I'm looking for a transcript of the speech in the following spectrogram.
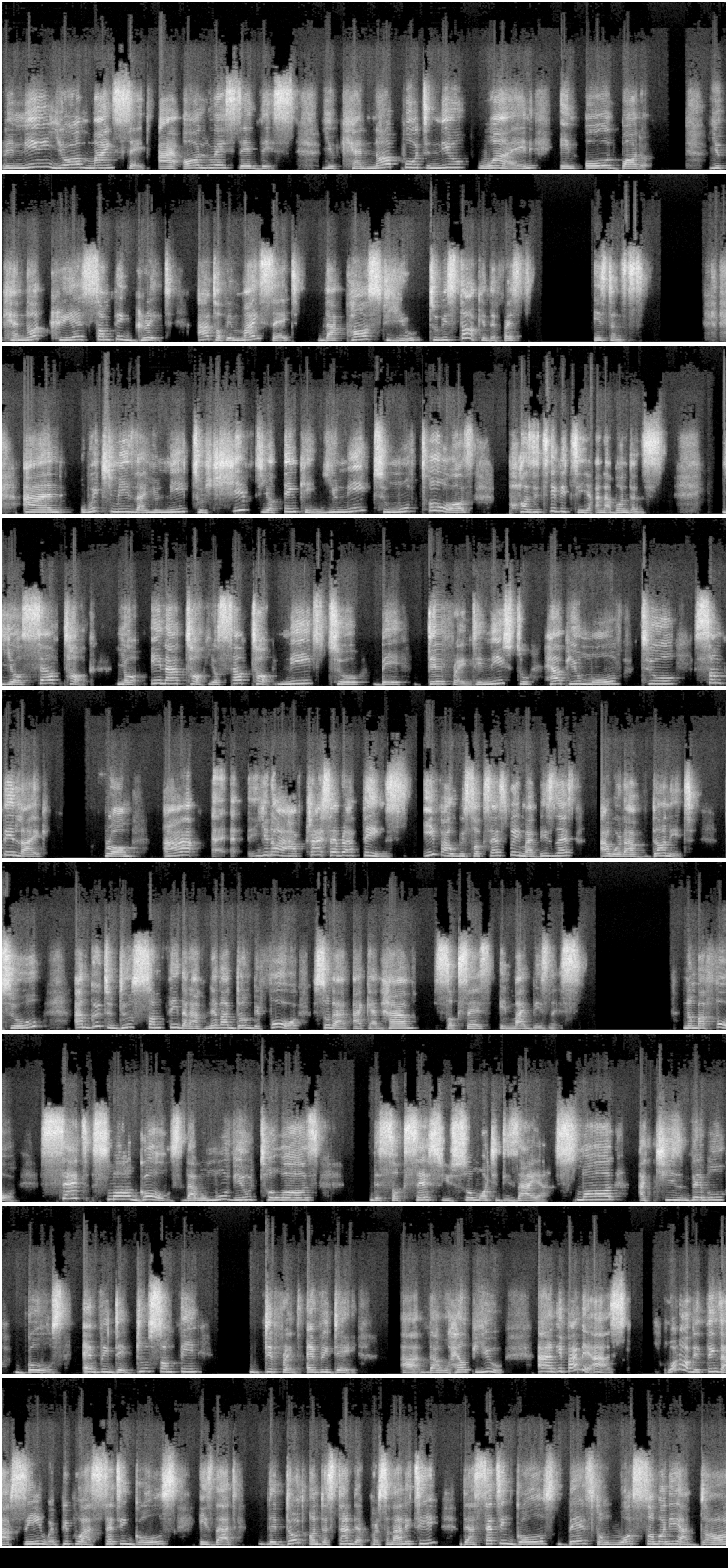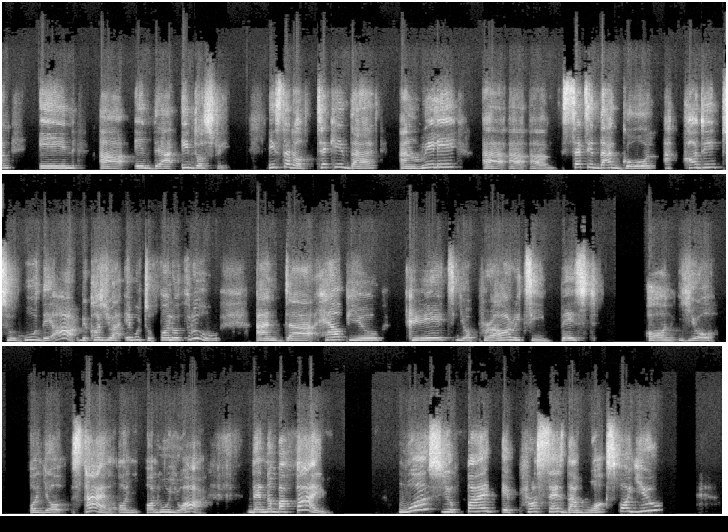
renew your mindset. I always say this you cannot put new wine in old bottle. You cannot create something great out of a mindset that caused you to be stuck in the first instance. And which means that you need to shift your thinking. You need to move towards positivity and abundance. Your self talk, your inner talk, your self talk needs to be different. It needs to help you move to something like from, uh, you know, I have tried several things. If I would be successful in my business, I would have done it. Two, I'm going to do something that I've never done before so that I can have success in my business. Number four, set small goals that will move you towards the success you so much desire. Small, achievable goals every day. Do something different every day uh, that will help you. And if I may ask, one of the things I've seen when people are setting goals is that they don't understand their personality. They are setting goals based on what somebody had done in uh, in their industry, instead of taking that and really uh, uh, um, setting that goal according to who they are, because you are able to follow through and uh, help you create your priority based on your on your style, on, on who you are. Then number five, once you find a process that works for you,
